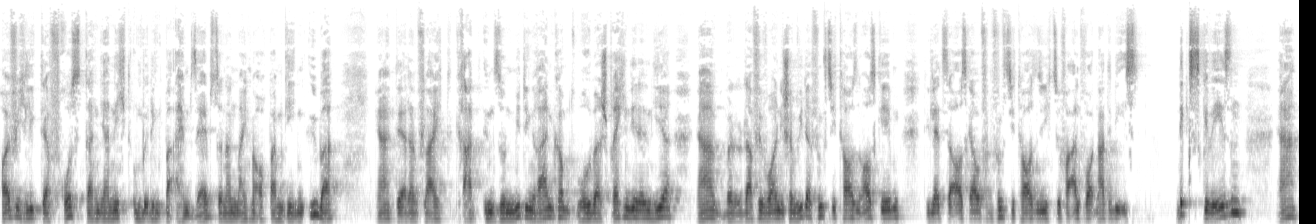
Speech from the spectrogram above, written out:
Häufig liegt der Frust dann ja nicht unbedingt bei einem selbst, sondern manchmal auch beim Gegenüber, ja, der dann vielleicht gerade in so ein Meeting reinkommt, worüber sprechen die denn hier? Ja, dafür wollen die schon wieder 50.000 ausgeben. Die letzte Ausgabe von 50.000, die ich zu verantworten hatte, die ist nix gewesen. Ja,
